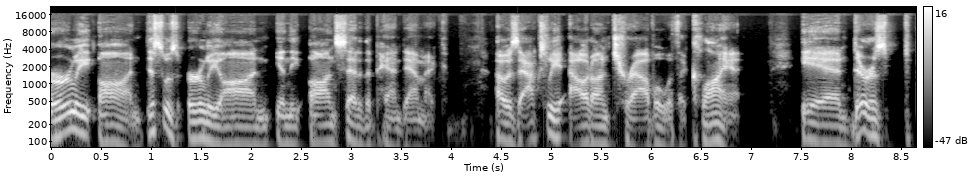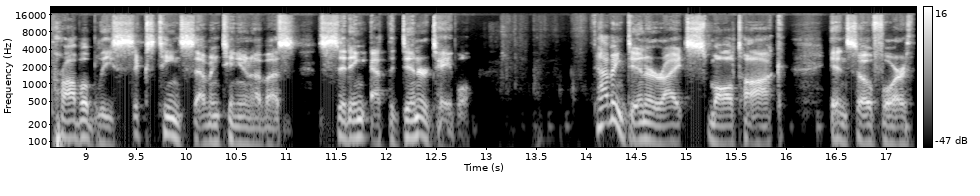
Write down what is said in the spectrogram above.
early on. This was early on in the onset of the pandemic. I was actually out on travel with a client, and there was probably 16, 17 of us sitting at the dinner table having dinner, right? Small talk and so forth.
